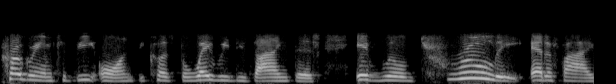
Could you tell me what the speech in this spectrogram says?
program to be on because the way we designed this, it will truly edify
